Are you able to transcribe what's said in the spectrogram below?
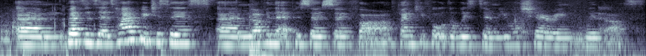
um, the person says, "Hi, preacher sis. Um, loving the episode so far. Thank you for all the wisdom you are sharing with us.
